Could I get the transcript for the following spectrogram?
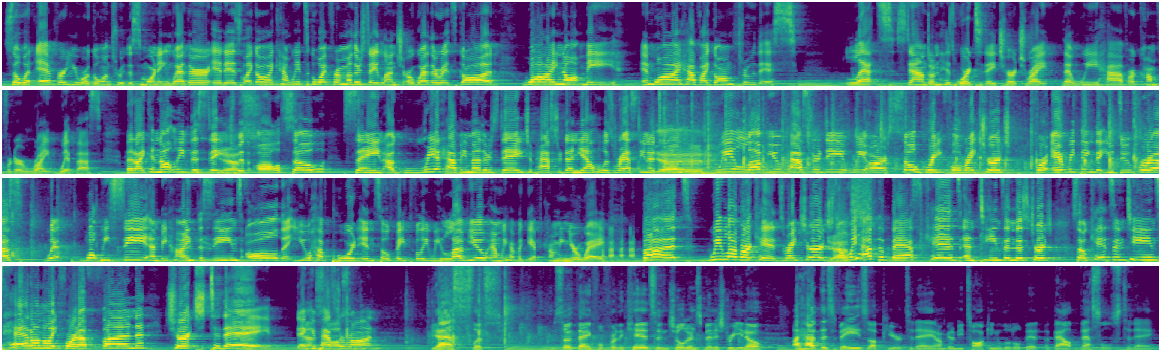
So, whatever you are going through this morning, whether it is like, oh, I can't wait to go out for a Mother's Day lunch, or whether it's, God, why not me? And why have I gone through this? Let's stand on His word today, church, right? That we have our comforter right with us. But I cannot leave this stage Yes. with also saying a great happy Mother's Day to Pastor Danielle, who is resting at Yeah. home. We love you, Pastor D. We are so grateful, right, church, for everything that you do for us with what we see and behind Thank the you. scenes, all that you have poured in so faithfully. We love you and we have a gift coming your way. but we love our kids, right, church? Don't we have the best kids and teens in this church? So, kids and teens, head on out for a fun church today. Thank you, Pastor awesome. Ron. Yes, let's. I'm so thankful for the kids and children's ministry. You know, I have this vase up here today, and I'm going to be talking a little bit about vessels today.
